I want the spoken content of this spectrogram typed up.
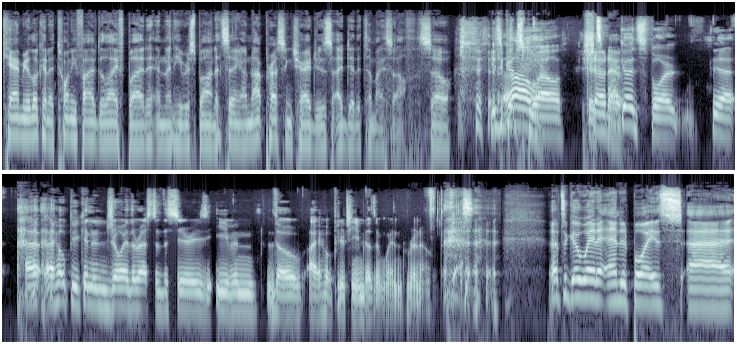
"Cam, you're looking at 25 to life, bud." And then he responded saying, "I'm not pressing charges. I did it to myself." So he's a good oh sport. well, Shout sport. out. good sport. Yeah, I, I hope you can enjoy the rest of the series, even though I hope your team doesn't win, Renault. yes. That's a good way to end it, boys. Uh,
